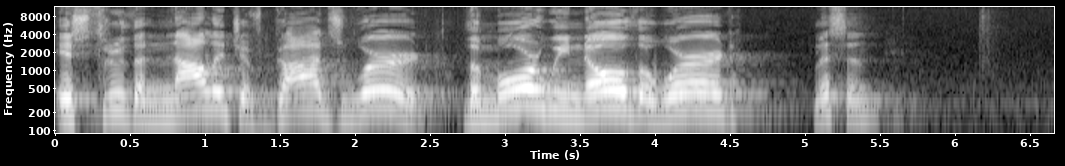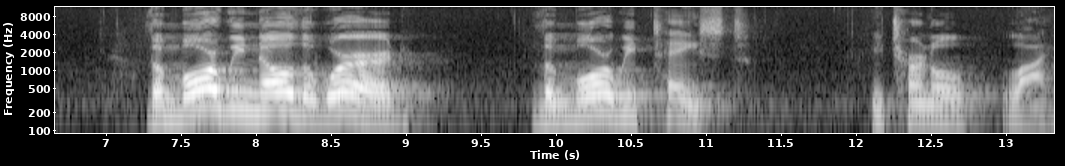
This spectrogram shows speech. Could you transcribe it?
is through the knowledge of God's word. The more we know the word, listen, the more we know the word, the more we taste eternal life.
